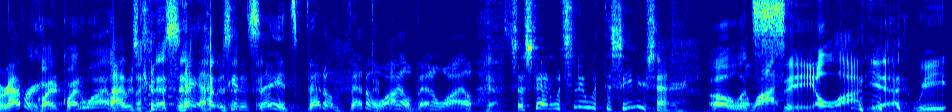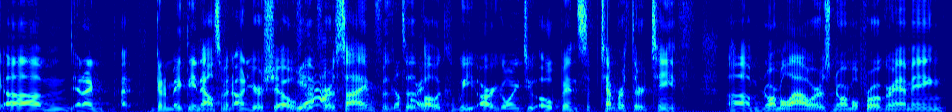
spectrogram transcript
forever. Quite quite a while. I was going to say. I was going to say it's been a been a while. Been a while. Yeah. So Stan, what's new with the Senior Center? Oh, let's lot. see. A lot. Yeah. we um, and I'm going to make the announcement on your show for Yeah. the first time for, Go to for the it. public. We are going to open September 13th. Um, normal hours, normal programming,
